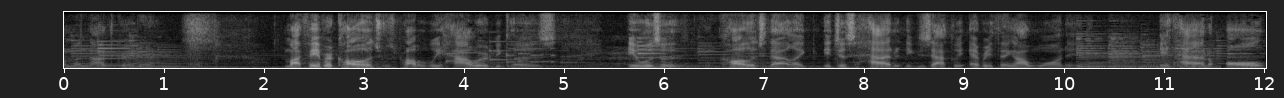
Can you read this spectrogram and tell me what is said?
I'm a ninth grader. My favorite college was probably Howard because it was a college that like it just had exactly everything I wanted. It had all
